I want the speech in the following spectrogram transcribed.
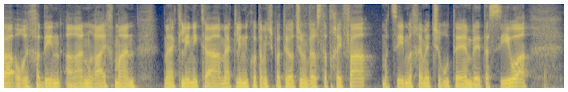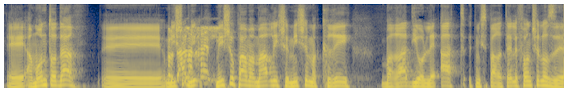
עורך הדין הרן רייכמן מהקליניקה, מהקליניקות המשפטיות של אוניברסיטת חיפה, מציעים לכם את שירותיהם ואת הסיוע. אה, המון תודה. אה, מישהו- מי- לכם. מישהו פעם אמר לי שמי שמקריא ברדיו לאט את מספר הטלפון שלו, זה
